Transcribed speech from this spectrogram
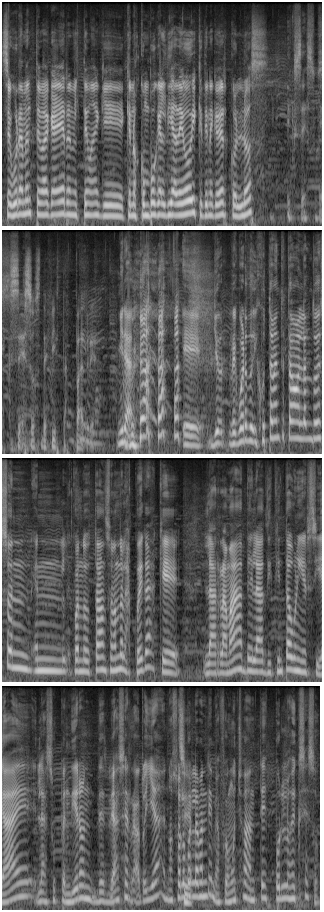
seguramente va a caer en el tema que, que nos convoca el día de hoy, que tiene que ver con los Excesos. excesos de fiestas patrias. Mira, eh, yo recuerdo, y justamente estábamos hablando de eso en, en- cuando estaban sonando las cuecas, que las ramadas de las distintas universidades las suspendieron desde hace rato ya, no solo Sí. por la pandemia, fue mucho antes por los excesos.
